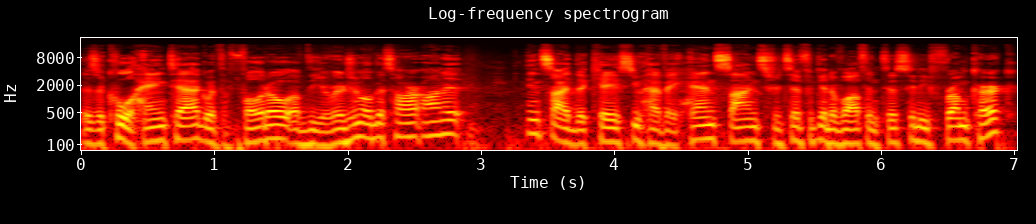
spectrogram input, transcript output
There's a cool hang tag with a photo of the original guitar on it. Inside the case, you have a hand-signed certificate of authenticity from Kirk.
